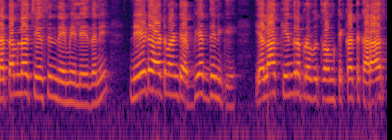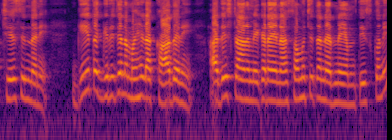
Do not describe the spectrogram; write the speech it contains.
గతంలో చేసిందేమీ లేదని నేడు అటువంటి అభ్యర్థినికి ఎలా కేంద్ర ప్రభుత్వం టికెట్ ఖరారు చేసిందని గీత గిరిజన మహిళ కాదని అధిష్టానం ఇకనైనా సముచిత నిర్ణయం తీసుకుని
